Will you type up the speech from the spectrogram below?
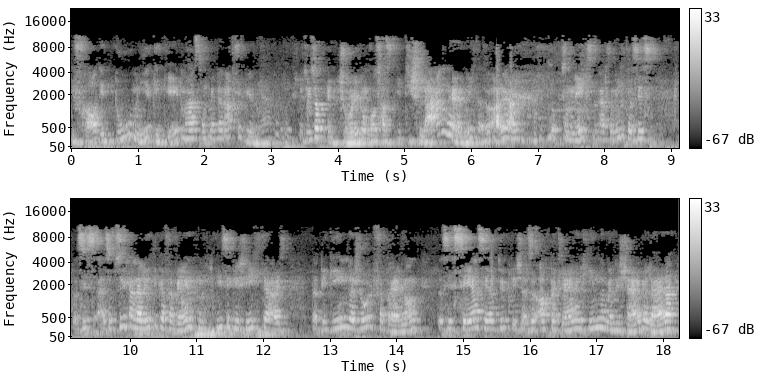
Die Frau, die du mir gegeben hast, hat mir den Apfel gegeben. Und sie sagt, Entschuldigung, was heißt ich? Die Schlange, nicht? Also, alle haben zum nächsten, also nicht, das ist, das ist, also Psychoanalytiker verwenden diese Geschichte als der Beginn der Schuldverdrängung, das ist sehr, sehr typisch. Also auch bei kleinen Kindern, wenn die Scheibe leider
